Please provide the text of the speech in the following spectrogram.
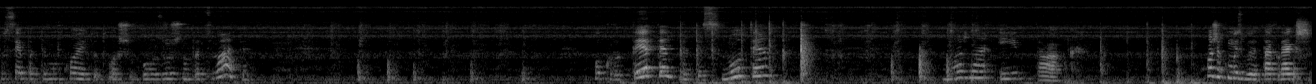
посипати мукою тут, щоб було зручно працювати. Покрутити, притиснути. Можна і так. Може комусь буде так легше.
